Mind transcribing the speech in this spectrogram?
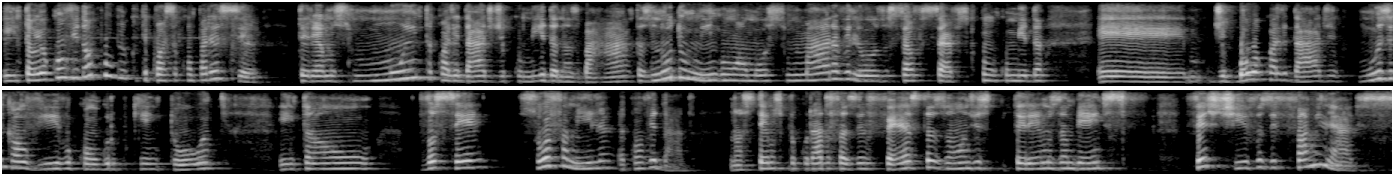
Então, eu convido ao público que possa comparecer. Teremos muita qualidade de comida nas barracas. No domingo, um almoço maravilhoso, self-service, com comida é, de boa qualidade, música ao vivo com o grupo Quentoa. Então, você, sua família, é convidado. Nós temos procurado fazer festas onde teremos ambientes festivos e familiares.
